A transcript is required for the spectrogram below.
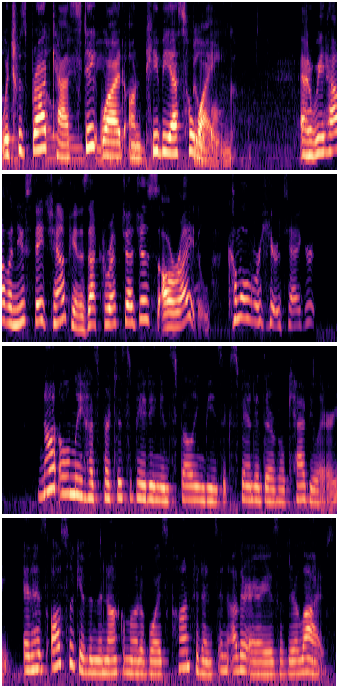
which was broadcast statewide on PBS Hawaii. And we have a new state champion. Is that correct, judges? All right. Come over here, Taggart. Not only has participating in spelling bees expanded their vocabulary, it has also given the Nakamoto boys confidence in other areas of their lives.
